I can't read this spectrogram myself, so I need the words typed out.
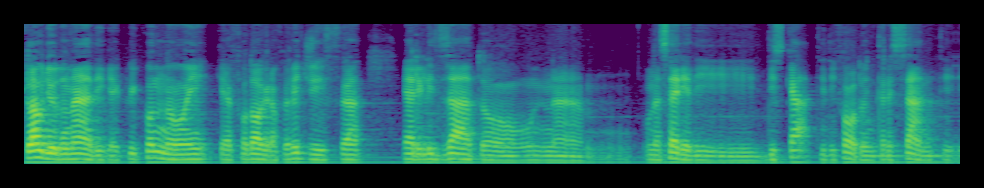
Claudio Donati che è qui con noi, che è fotografo e regista e ha realizzato una, una serie di, di scatti, di foto interessanti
